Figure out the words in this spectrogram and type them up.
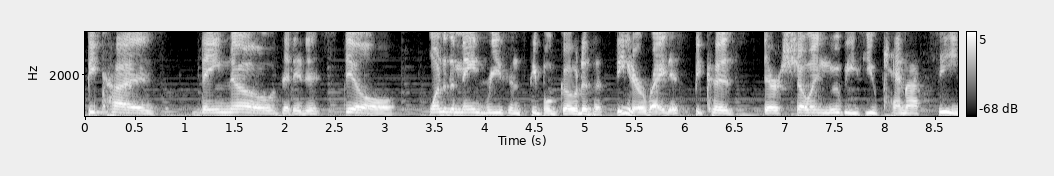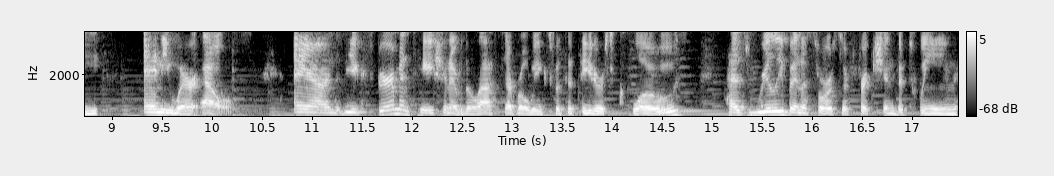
because they know that it is still one of the main reasons people go to the theater, right? Is because they're showing movies you cannot see anywhere else. And the experimentation over the last several weeks with the theaters closed has really been a source of friction between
